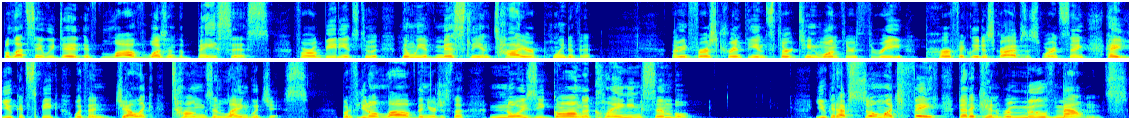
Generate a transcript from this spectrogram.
But let's say we did. If love wasn't the basis for obedience to it, then we have missed the entire point of it. I mean, 1 Corinthians 13, 1 through 3 perfectly describes this, where it's saying, hey, you could speak with angelic tongues and languages, but if you don't love, then you're just a noisy gong, a clanging cymbal. You could have so much faith that it can remove mountains,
